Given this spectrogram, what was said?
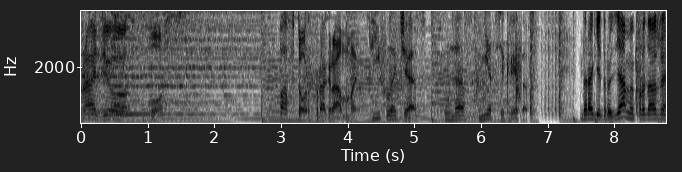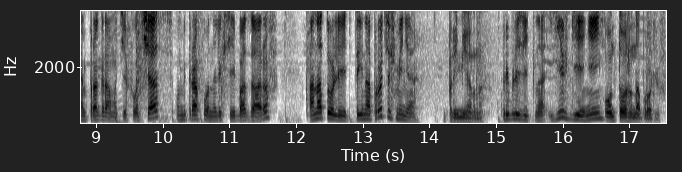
Радио ВОЗ. Повтор программы. Тифло-час. У нас нет секретов. Дорогие друзья, мы продолжаем программу Тифло час. У микрофона Алексей Базаров. Анатолий, ты напротив меня? Примерно. Приблизительно. Евгений. Он тоже напротив.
